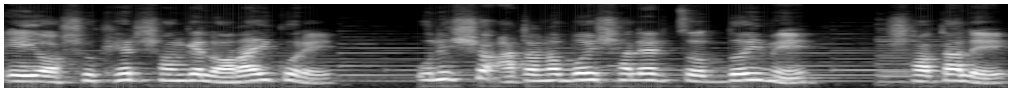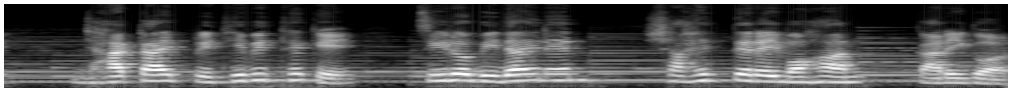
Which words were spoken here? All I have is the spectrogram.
এই অসুখের সঙ্গে লড়াই করে উনিশশো আটানব্বই সালের চোদ্দই মে সকালে ঢাকায় পৃথিবী থেকে চিরবিদায় নেন সাহিত্যের এই মহান কারিগর।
